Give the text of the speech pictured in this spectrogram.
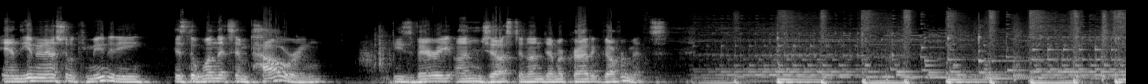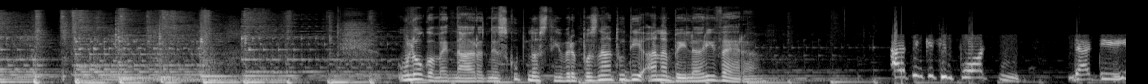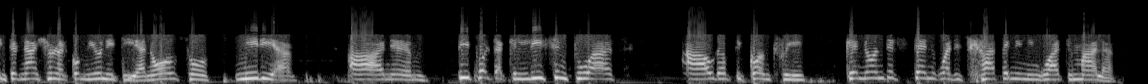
And the international community is the one that's empowering these very unjust and undemocratic governments. Vlogo mednarodne skupnosti prepozna tudi Anabela Rivera. I think it's important that the international community and also media and um, people that can listen to us out of the country can understand what is happening in Guatemala.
